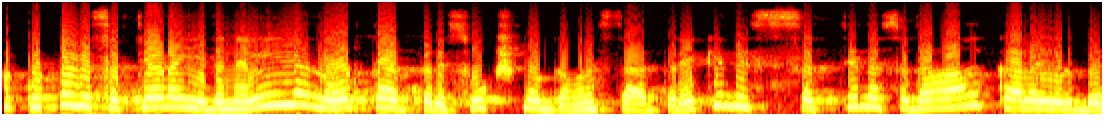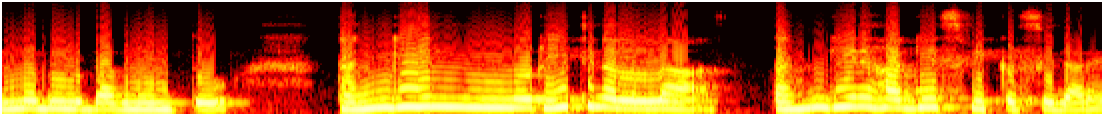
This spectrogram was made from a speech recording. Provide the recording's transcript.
ಆ ಕೊಟ್ಟಾಗ ಸತ್ಯನ ಇದನ್ನೆಲ್ಲ ನೋಡ್ತಾ ಇರ್ತಾರೆ, ಸೂಕ್ಷ್ಮವಾಗಿ ಗಮನಿಸ್ತಾ ಇರ್ತಾರೆ. ಯಾಕೆಂದ್ರೆ ಸತ್ಯನ ಸದಾ ಕಾಲ ಇವಳು ಬೆನ್ನೆಲುಬಾಗಿ ನಿಂತು ತಂಗಿ ರೀತಿನಲ್ಲೆಲ್ಲ ರೀತಿನಲ್ಲ ತಂಗಿನ ಹಾಗೆ ಸ್ವೀಕರಿಸಿದ್ದಾರೆ.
